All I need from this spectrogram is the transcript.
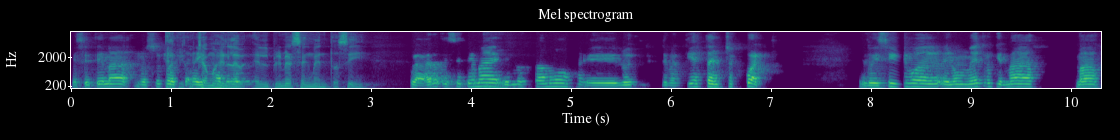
ese tema nosotros... escuchamos en el primer segmento, sí. Claro, ese tema lo estamos, eh, de partida está en tres cuartos. Lo hicimos en, un metro que más, más,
